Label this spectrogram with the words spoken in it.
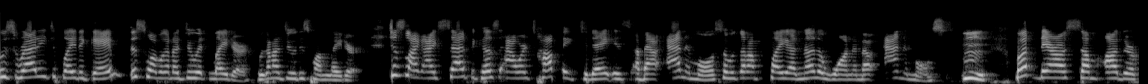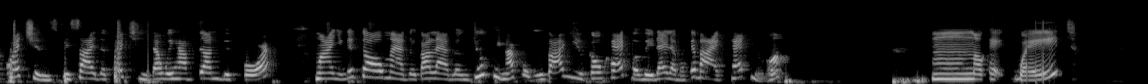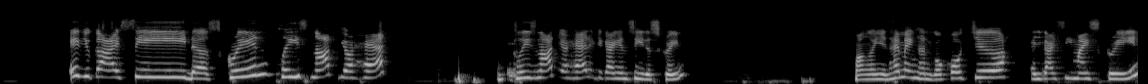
Who's ready to play the game? This one, we're going to do it later. We're going to do this one later. Just like I said, because our topic today is about animals, so we're going to play another one about animals. Mm, But there are some other questions beside the questions that we have done before. Ngoài những cái câu mà tụi con làm lần trước thì nó cũng có nhiều câu khác bởi vì đây là một cái bài khác nữa. Mm, okay, wait. If you guys see the screen, please nod your head. Please nod your head if you guys can see the screen. Mọi người nhìn thấy màn hình của cô chưa? Can you guys see my screen?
